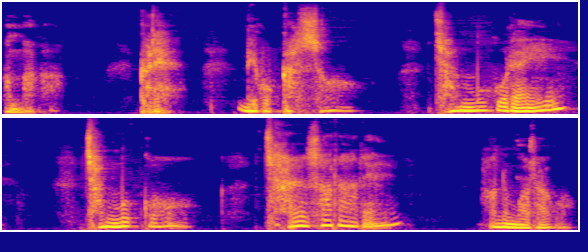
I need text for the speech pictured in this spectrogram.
엄마가 그래 미국 가서 잘 묵으래 잘 묵고 잘 살아래 하는 말하고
